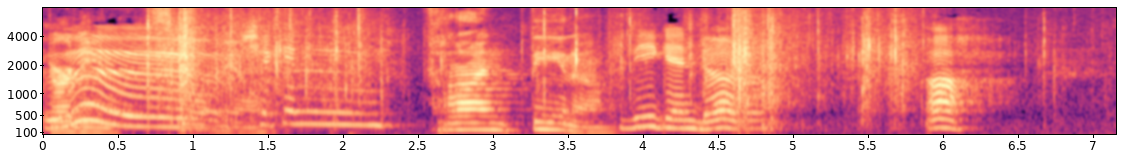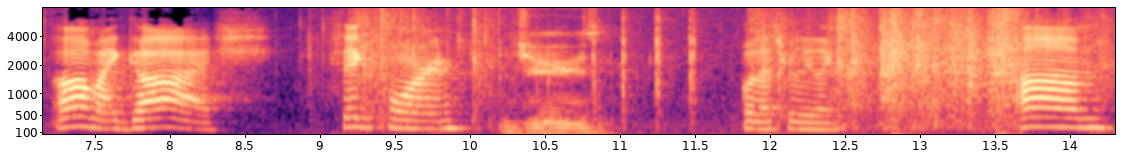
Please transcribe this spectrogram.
Gardein Ooh, chicken Trentino. vegan duh. Oh, oh my gosh, fig porn. Jeez. Oh, that's really like. Um,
